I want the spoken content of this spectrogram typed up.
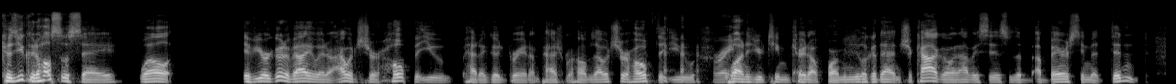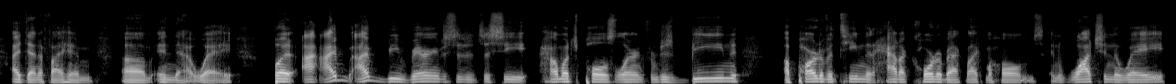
because you could also say, well, if you're a good evaluator, I would sure hope that you had a good grade on Patrick Mahomes. I would sure hope that you right. wanted your team to trade up for him. And you look at that in Chicago, and obviously this was a, a Bears team that didn't identify him um, in that way. But I, I I'd be very interested to see how much Poles learned from just being a part of a team that had a quarterback like Mahomes and watching the way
